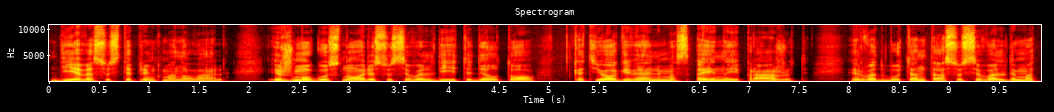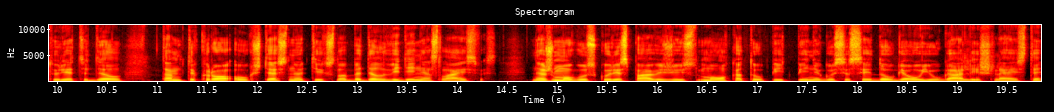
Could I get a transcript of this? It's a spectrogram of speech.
Dieve sustiprink mano valią. Ir žmogus nori susivaldyti dėl to, kad jo gyvenimas eina į pražūtį. Ir vad būtent tą susivaldymą turėti dėl tam tikro aukštesnio tikslo, bet dėl vidinės laisvės. Nes žmogus, kuris, pavyzdžiui, moka taupyti pinigus, jisai daugiau jų gali išleisti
